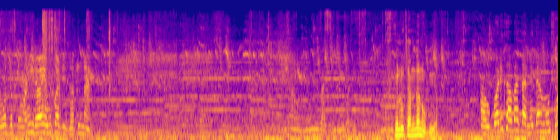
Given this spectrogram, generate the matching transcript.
રોજ પાણી રહે એવું કરજે જતું ના પેલું ચંદન ઉગ્યું આવું પડી ખબર તને તાર હું શું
